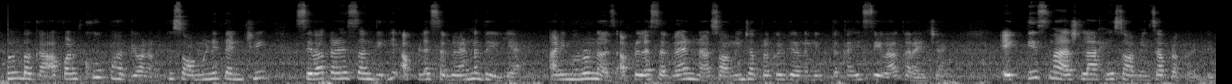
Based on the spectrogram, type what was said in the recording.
म्हणून बघा आपण खूप भाग्यवान आहोत की स्वामीने त्यांची सेवा करण्याची संधी ही आपल्या सगळ्यांना दिलेली आहे. आणि म्हणूनच आपल्याला सगळ्यांना स्वामींच्या प्रकट दिनानिमित्त काही सेवा करायची आहे. एकतीस मार्चला आहे स्वामींचा प्रकट दिन.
